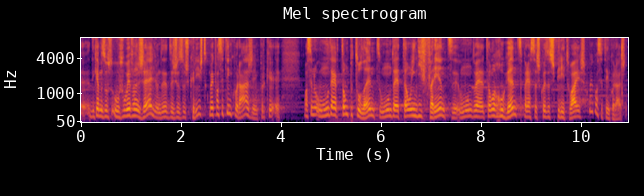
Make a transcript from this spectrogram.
eh, digamos, o, o Evangelho de, de, Jesus Cristo, como é que você tem coragem? Porque eh, você, o mundo é tão petulante, o mundo é tão indiferente, o mundo é tão arrogante para essas coisas espirituais, como é que você tem coragem?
